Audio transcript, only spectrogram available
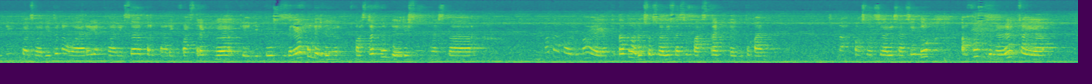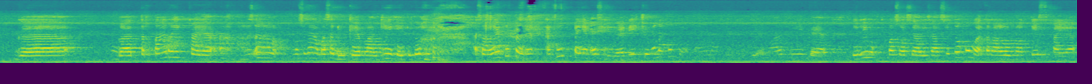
Jadi Pak Swadi itu nawarin Farisa tertarik fast track gak kayak gitu. Sebenarnya aku udah denger fast track tuh dari semester 4 atau 5 ya, ya kita tuh ada sosialisasi fast track kayak gitu kan. Nah pas sosialisasi tuh aku sebenarnya kayak gak nggak tertarik kayak ah males ah maksudnya masa di UGM lagi kayak gitu asalnya aku pengen aku pengen S2 deh cuman aku nggak langsung UGM lagi kayak jadi waktu pas sosialisasi tuh aku nggak terlalu notice kayak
